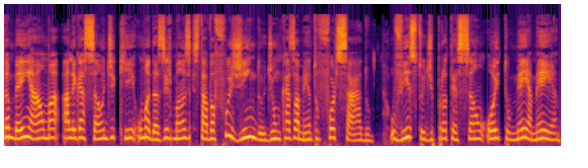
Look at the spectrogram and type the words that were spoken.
Também há uma alegação de que uma das irmãs estava fugindo de um casamento forçado. O visto de proteção 866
